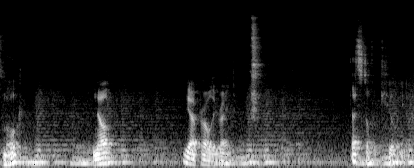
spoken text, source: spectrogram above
Smoke? No? Yeah, probably right. That stuff will kill you.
